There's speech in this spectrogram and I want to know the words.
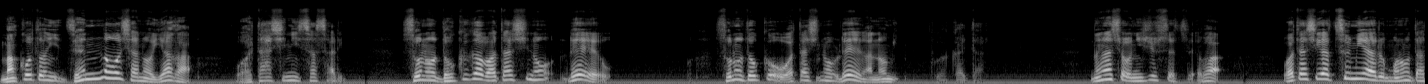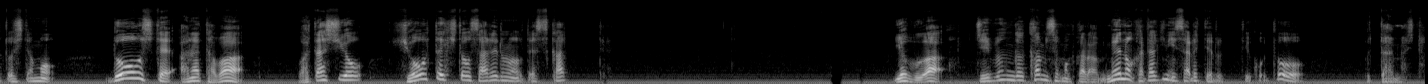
誠に全能者の矢が私に刺さりその毒が私の霊をその毒を私の霊が飲みとか書いてある。7章20節では私が罪あるものだとしてもどうしてあなたは私を標的とされるのですかって。ヨブは自分が神様から目の敵にされてるっていうことを訴えました。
